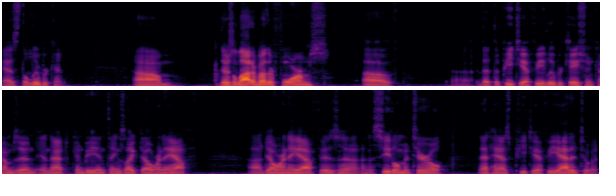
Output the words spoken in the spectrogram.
as the lubricant. Um, there's a lot of other forms of uh, that the PTFE lubrication comes in, and that can be in things like Delrin AF. Uh, Delrin AF is a, an acetal material that has PTFE added to it.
